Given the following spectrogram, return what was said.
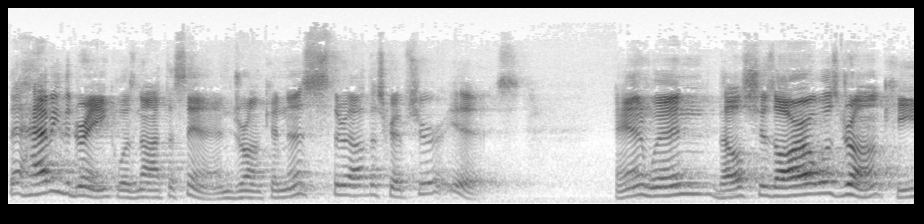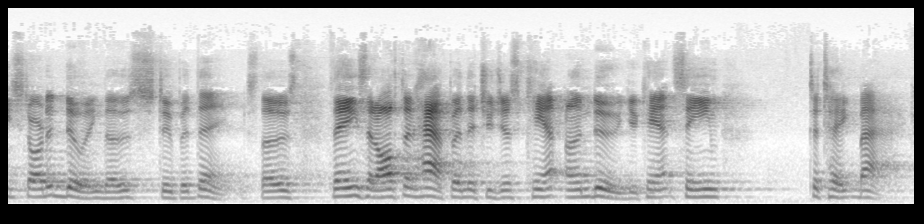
that having the drink was not the sin. Drunkenness throughout the scripture is. And when Belshazzar was drunk, he started doing those stupid things, those things that often happen that you just can't undo, you can't seem to take back.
